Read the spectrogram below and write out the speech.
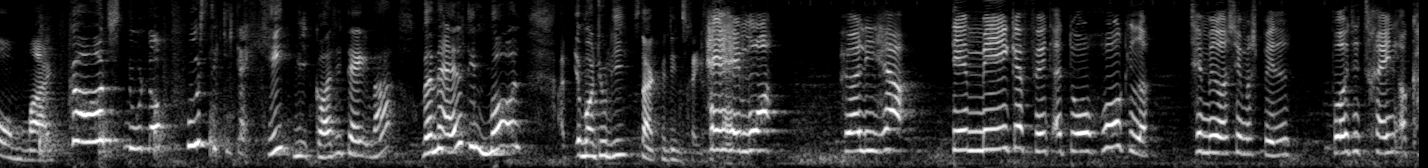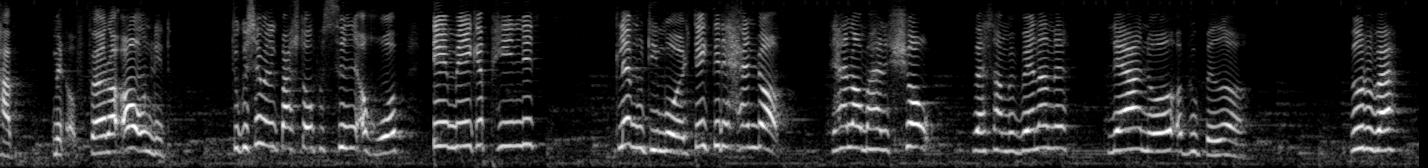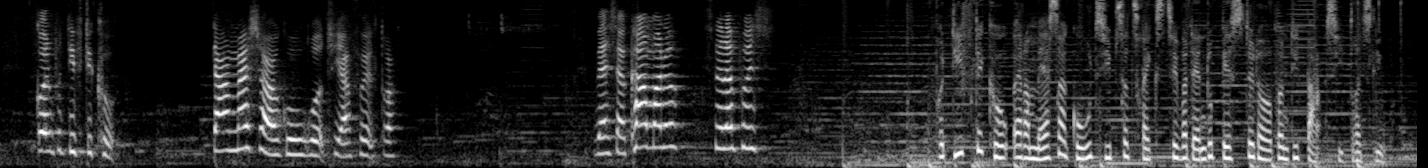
Oh my god, snuller pus. Det gik da helt vildt godt i dag, var? Hvad med alle dine mål? Jeg måtte jo lige snakke med din træner. Hey, hey mor. Hør lige her. Det er mega fedt, at du overhovedet gider til med at se mig spille. Både til træning og kamp. Men opfør dig ordentligt. Du kan simpelthen ikke bare stå på siden og råbe. Det er mega pinligt. Glem nu de mål. Det er ikke det, det handler om. Det handler om at have det sjovt. Være sammen med vennerne. Lære noget og blive bedre. Ved du hvad? Gå ind på diff.dk har masser af gode råd til jer forældre. Hvad så kommer du? Snillerpus. På dif.dk er der masser af gode tips og tricks til, hvordan du bedst støtter op om dit barns idrætsliv.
